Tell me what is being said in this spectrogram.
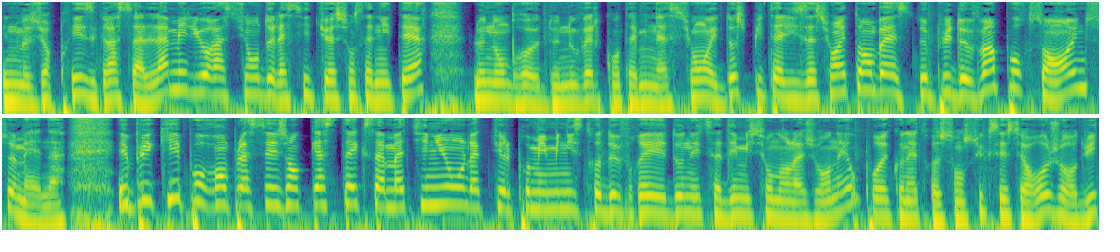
Une mesure prise grâce à l'amélioration de la situation sanitaire. Le nombre de nouvelles contaminations et d'hospitalisations est en baisse de plus de 20% en une semaine. Et puis qui pour remplacer Jean Castex à Matignon? L'actuel Premier ministre devrait donner sa démission dans la journée. On pourrait connaître son successeur aujourd'hui.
